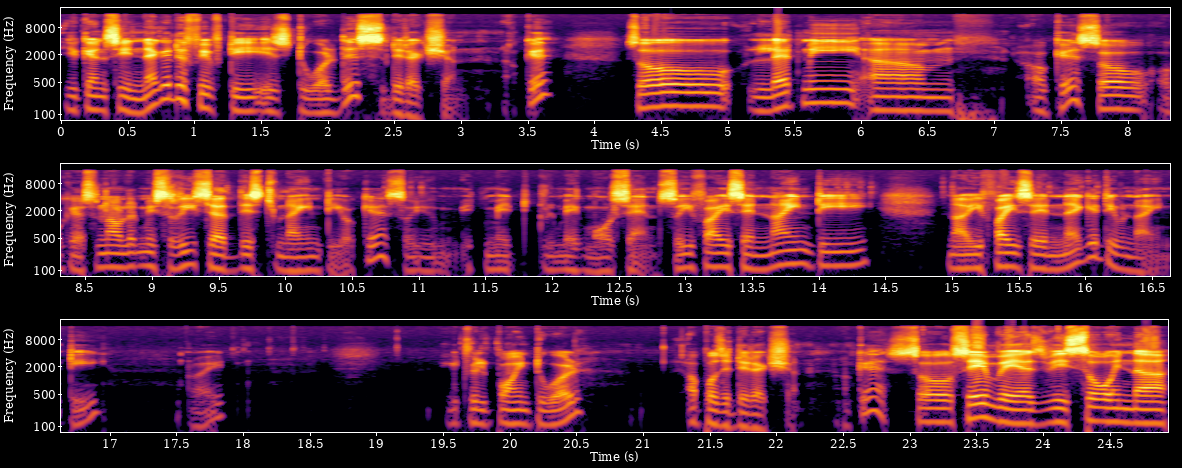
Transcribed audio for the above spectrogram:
you can see negative 50 is toward this direction okay? So let me um, okay so okay so now let me reset this to 90 okay? So you it made it will make more sense. So if I say 90 now if I say negative 90 right it will point toward opposite direction okay? So same way as we saw in the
